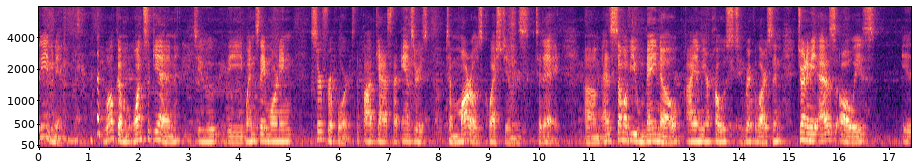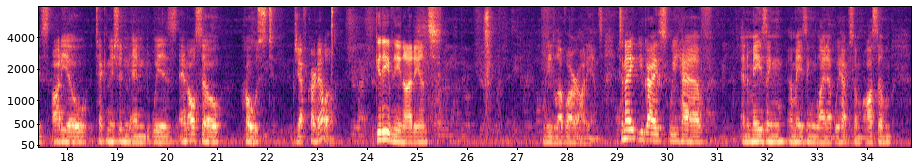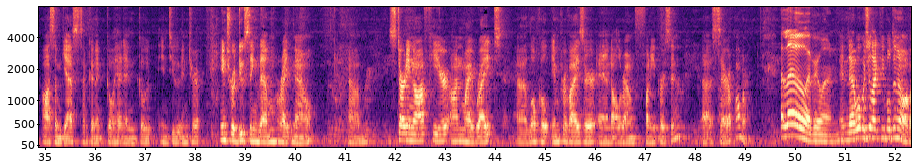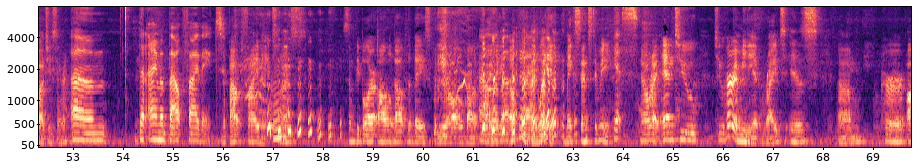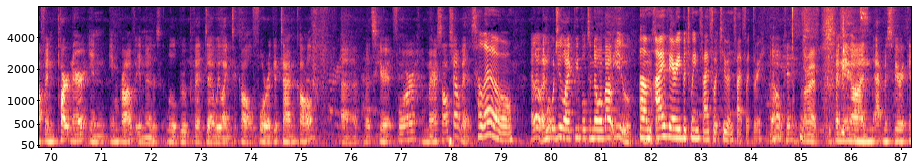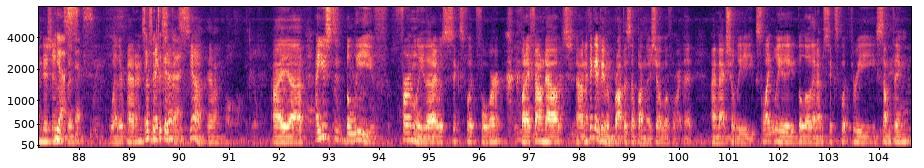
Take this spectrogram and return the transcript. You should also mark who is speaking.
Speaker 1: Good evening. Welcome once again to the Wednesday morning surf report, the podcast that answers tomorrow's questions today. Um, as some of you may know, I am your host, Rick Larson. Joining me, as always, is audio technician and whiz, and also host Jeff Cardello.
Speaker 2: Good evening, audience.
Speaker 1: We love our audience. Tonight, you guys, we have an amazing, amazing lineup. We have some awesome, awesome guests. I'm going to go ahead and go into intro- introducing them right now. Um, starting off here on my right, uh, local improviser and all around funny person, uh, Sarah Palmer.
Speaker 3: Hello, everyone.
Speaker 1: And uh, what would you like people to know about you, Sarah?
Speaker 3: Um, that I'm about five eight.
Speaker 1: About five eight. Nice. Some people are all about the base, but you're all about
Speaker 3: All
Speaker 1: five eight.
Speaker 3: about
Speaker 1: Okay, I like
Speaker 3: Yep.
Speaker 1: it. Makes sense to me.
Speaker 3: Yes.
Speaker 1: All right, and to to her immediate right is um, her often partner in improv in a little group that uh, we like to call For a Good Time Call. Uh, let's hear it for Marisol Chavez.
Speaker 4: Hello.
Speaker 1: Hello, and what would you like people to know about you?
Speaker 4: Um, I vary between five foot two and five foot three.
Speaker 1: Oh, okay.
Speaker 2: All right.
Speaker 1: Depending on atmospheric conditions
Speaker 4: Yes.
Speaker 1: and
Speaker 3: Yes.
Speaker 1: weather patterns.
Speaker 4: If
Speaker 1: that
Speaker 4: it's a
Speaker 1: makes
Speaker 4: good
Speaker 1: sense. Yeah, yeah. I uh, I used to believe firmly that I was six foot four, but I found out, uh, and I think I've even brought this up on the show before, that I'm actually slightly below that. I'm six foot three something.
